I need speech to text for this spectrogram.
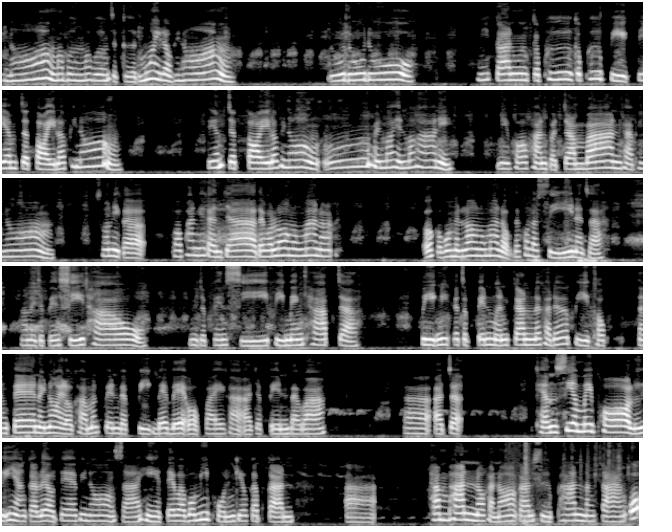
พี่น้องมาเบิงมาเบิงจะเกิดม้วยแล้วพี่น้อง ดูดูดูมีการกระพือกระพือปีก เตรียมจะต่อยแล้วพี่น้อง เตรียมจะต่อยแล้วพี่น้องอเห็นบ่เห็นบ่ค่ะนี่ นี่พอพันธุ์ประจำบ้านค่ะ พี่น้องส่วนนี้ก็พอพันธุ์คือกันจ้า แต่ว่าล่องลงมาเนาะเออก็บ่แม่นล่องลงมาดอก แต่คนละสีนะจ๊ะ อันนี้จะเป็นสีเทาอันนี่จะเป็นสีปีกแมงทับจ้ะปีกนี่ก็จะเป็นเหมือนกันนะคะเด้อปีกเขาตั้งแต่น้อยๆแล้วค่ะ มันเป็นแบบปีกแบะๆออกไปค่ะ อาจจะเป็นแบบว่าอาอาจจะแคลเซียมไม่พอหรืออีหยังกันแล้วแต่พี่น้องสาเหตุ แต่ว่าบ่มีผลเกี่ยวกับการอ่าทำพันธุ์เนาะค่ะเนาะการสืบพันธุ์ต่างๆ โอ้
